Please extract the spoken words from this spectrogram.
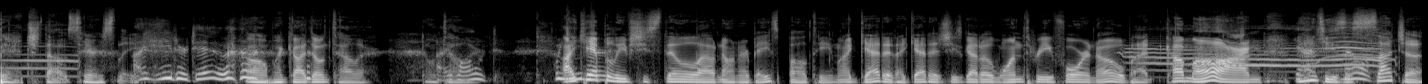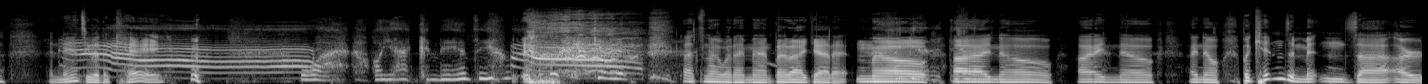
bitch, though. Seriously. I hate her too. Oh my god, don't tell her. Don't tell her. won't. We I can't her. believe she's still allowed on our baseball team. I get it. I get it. She's got a one, three, four, and oh, but come on, Nancy's no. is such a, a Nancy with a K. Why? Oh yeah, Nancy. Get it. That's not what I meant, but I get it. No, I get it. I know, I know, I know. But Kittens and Mittens, uh, our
